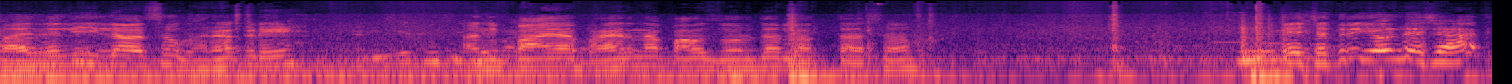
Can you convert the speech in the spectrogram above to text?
फायनली इला असं घराकडे. आणि पाया बाहेर ना पाऊस जोरदार लागता असं. ए छत्री घेऊन देशात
